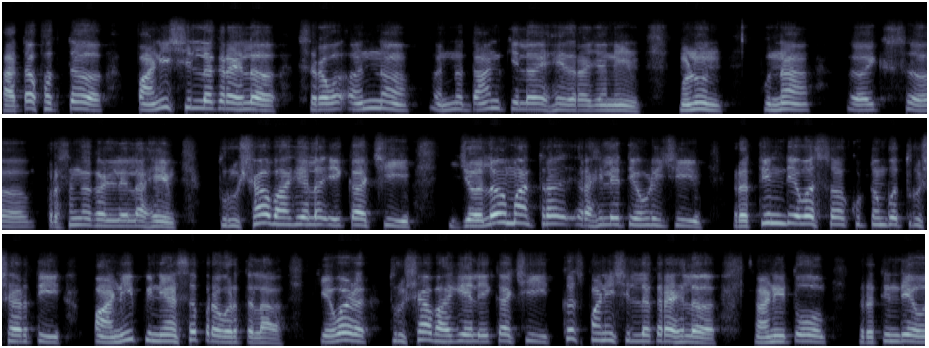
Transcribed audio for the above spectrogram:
आता फक्त पाणी शिल्लक राहिलं सर्व अन्न अन्नदान केलं हे राजाने. म्हणून पुन्हा एक प्रसंग घडलेला आहे. तृषा भागेला एकाची जल मात्र राहिले तेवढीची. रतीन देवस कुटुंब तृषार्थी पाणी पिण्यास प्रवर्तला. केवळ तृषा भागेल एकाची इतकंच पाणी शिल्लक राहिलं. आणि तो रतीन देव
